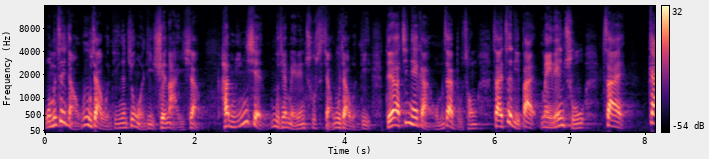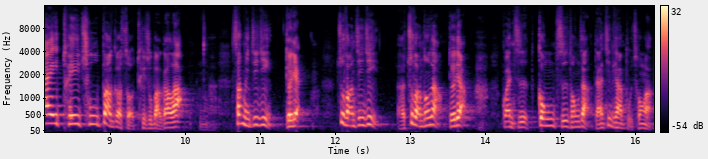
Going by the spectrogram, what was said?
我们在讲物价稳定跟金融稳定选哪一项？很明显，目前美联储是讲物价稳定。等下今天感我们再补充，在这礼拜美联储在该推出报告时候推出报告了。商品经济丢掉，住房经济呃住房通胀丢掉啊，关资工资通胀，等下今天还补充啊。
